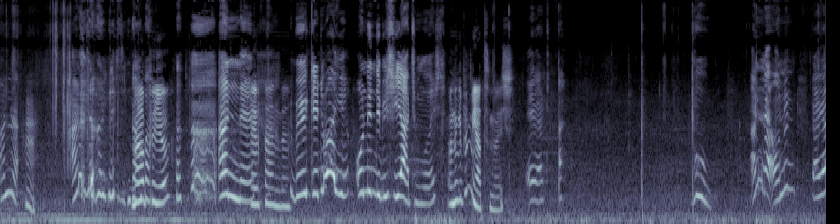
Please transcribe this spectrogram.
Anne. Hı. Anne. Ne yapıyor? Anne. Efendim. Büyük kedi var ya, onun da bir şey açmış. Onun gibi mi yatmış? Evet. Bu. Anne onun daya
